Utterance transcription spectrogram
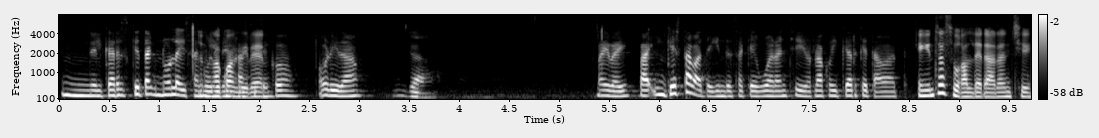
mm, elkarrezketak nola izango diren. jakiteko. Hori da. Ja. Bai, bai. Ba, inkesta bat egin dezakegu arantxi, horrelako ikerketa bat. Egintzazu galdera, arantxi.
